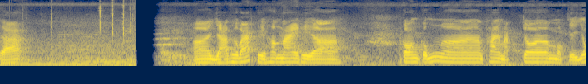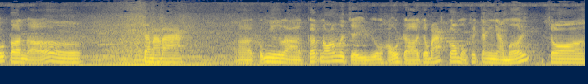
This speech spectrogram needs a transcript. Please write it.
Dạ. À, dạ thưa bác thì hôm nay thì à, con cũng à, thay mặt cho một chị giấu tên ở ờ, Canada. À, cũng như là kết nối với chị hỗ trợ cho bác có một cái căn nhà mới cho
